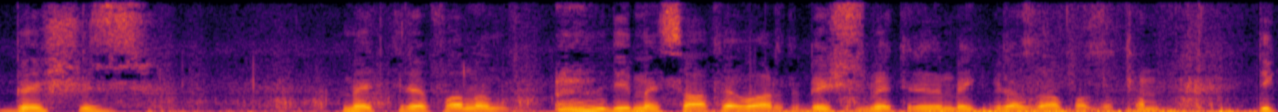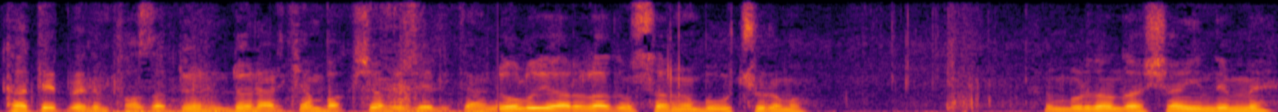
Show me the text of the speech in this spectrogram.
500 metre falan bir mesafe vardı. 500 metreden belki biraz daha fazla. Tam dikkat etmedim fazla. Dön, dönerken bakacağım özellikle. Yani yolu yarıladım sanırım bu uçurumu. Şimdi buradan da aşağı indim mi?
